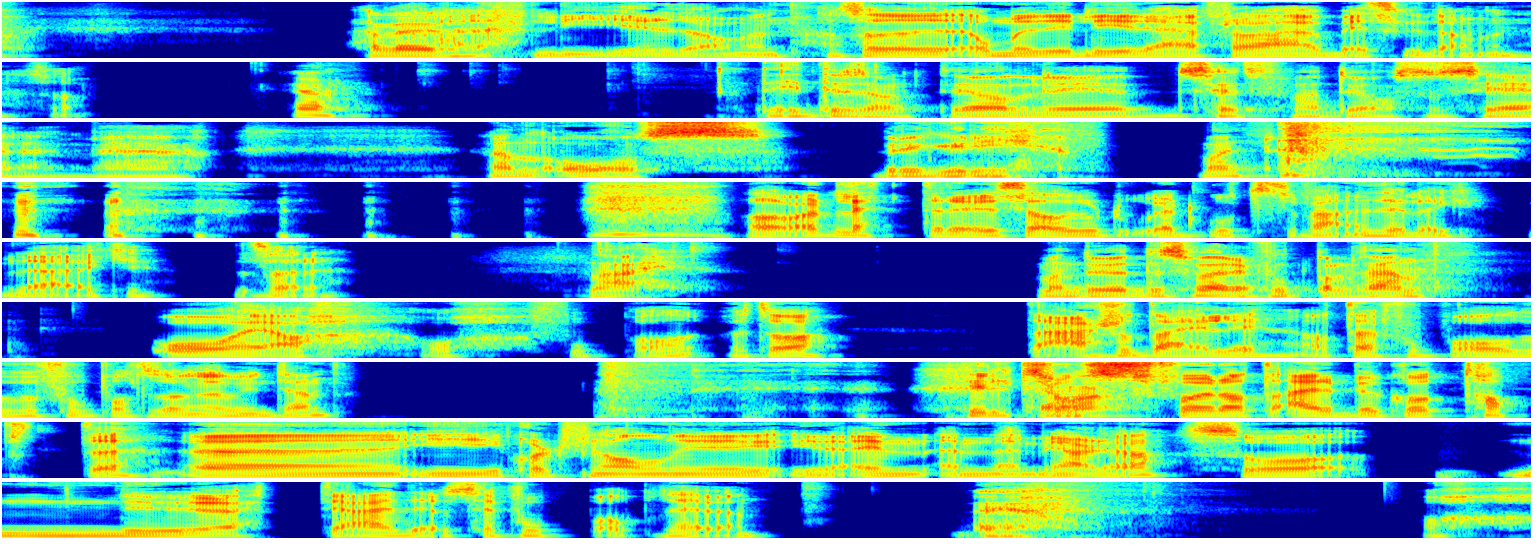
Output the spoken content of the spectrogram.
Eller Ja, Lier Drammen. Altså, om jeg Lier er fra, er basically Drammen. Så. Det er interessant. Jeg har aldri sett for meg at du assosierer med en Ås bryggerimann. Det hadde vært lettere hvis jeg hadde vært godsefan i tillegg, men det er jeg ikke, dessverre. Nei. Men du er dessverre fotballfan. Å ja, åh, fotball, vet du hva? Det er så deilig at det er fotball, fotballsesongen har begynt igjen. Til tross for at RBK tapte uh, i kvartfinalen i, i NM i helga, så nøt jeg det å se fotball på TV-en. Ja. Åh,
